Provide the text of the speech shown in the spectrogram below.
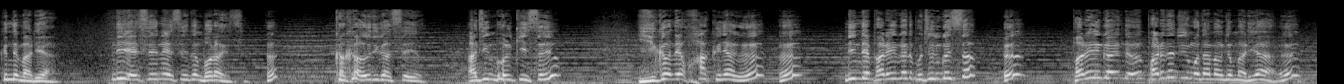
근데 말이야, 네 SNS에는 뭐라 했어? 어? 카카 어디 갔어요? 아직 먹을 게 있어요? 이거 내 확 그냥 어? 어? 니내 발행인한테 붙여준 거 있어? 어? 발행인가는데 발에다 주지 못할 망정 말이야. 어?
